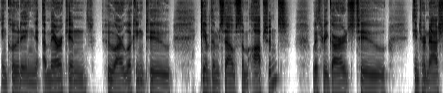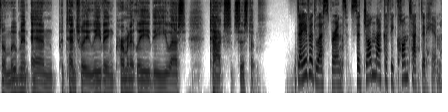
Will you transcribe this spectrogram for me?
including Americans who are looking to give themselves some options with regards to international movement and potentially leaving permanently the U.S. tax system. David Lesperance said John McAfee contacted him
